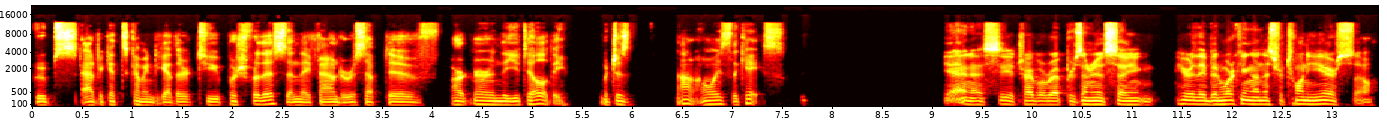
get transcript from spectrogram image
groups, advocates coming together to push for this, and they found a receptive partner in the utility, which is not always the case. Yeah, and I see a tribal representative saying here they've been working on this for 20 years, so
